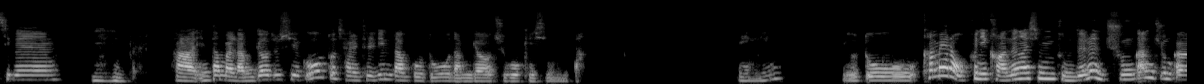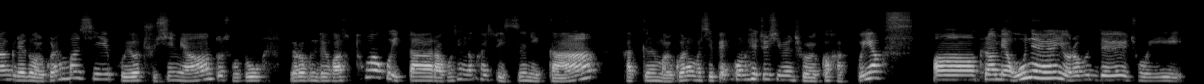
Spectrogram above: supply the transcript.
지금 다 인사말 남겨주시고 또 잘 들린다고도 남겨주고 계십니다. 네. 그리고 또 카메라 오픈이 가능하신 분들은 중간중간 그래도 얼굴 한 번씩 보여주시면 또 저도 여러분들과 소통하고 있다라고 생각할 수 있으니까 가끔 얼굴 한 번씩 빼꼼 해주시면 좋을 것 같고요. 어, 그러면 오늘 여러분들 저희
